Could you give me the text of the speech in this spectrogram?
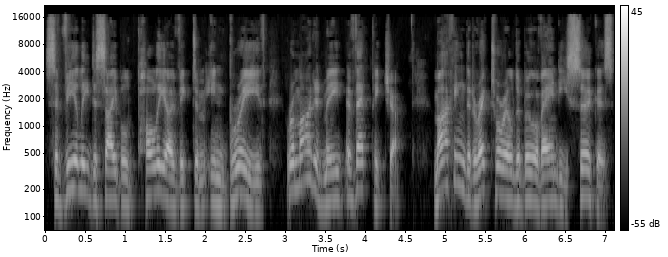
severely disabled polio victim in Breathe reminded me of that picture. Marking the directorial debut of Andy Serkis,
